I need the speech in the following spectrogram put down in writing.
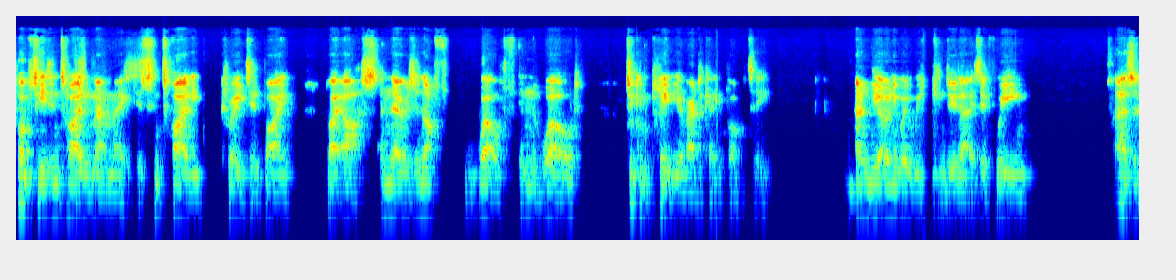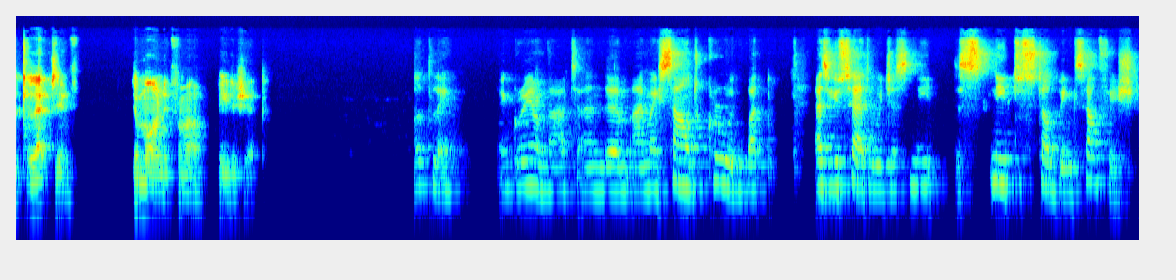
poverty is entirely man-made. It's entirely created by by us, and there is enough wealth in the world to completely eradicate poverty. And the only way we can do that is if we, as a collective, demand it from our leadership. Totally agree on that. And um, I may sound crude, but as you said, we just need need to stop being selfish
